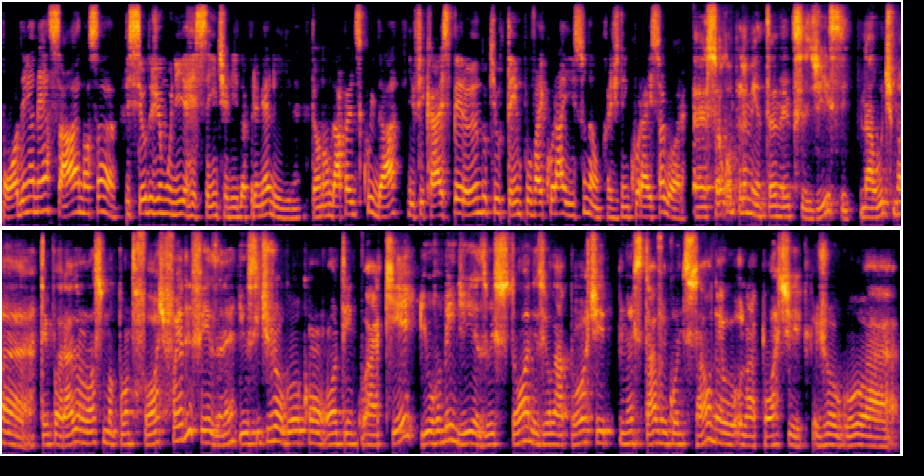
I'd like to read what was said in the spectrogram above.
podem ameaçar a nossa pseudo-hegemonia recente ali da Premier League, né? Então não dá para descuidar e ficar esperando que o tempo vai curar isso, não. A gente tem que curar isso agora. É, só complementando aí o que você disse, na última temporada o nosso ponto forte foi a defesa, né? E o City jogou com ontem o Ake e o Rubem Dias. O Stones e o Laporte não estavam em condição, né? O, Laporte jogou a,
